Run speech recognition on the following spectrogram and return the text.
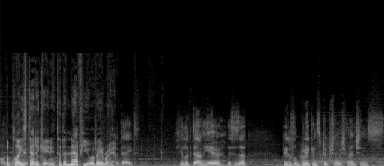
a place dedicated to the nephew of Abraham. If you look down here, this is a beautiful Greek inscription which mentions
